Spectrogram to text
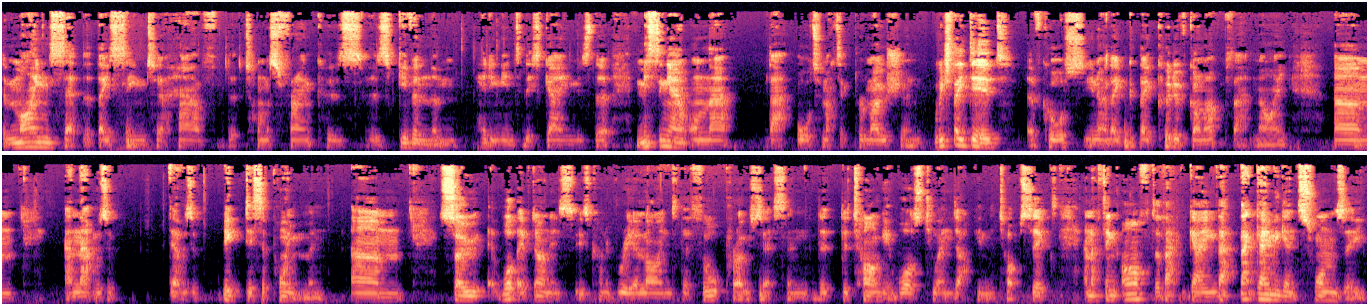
the mindset that they seem to have that Thomas Frank has has given them heading into this game is that missing out on that that automatic promotion, which they did, of course, you know they they could have gone up that night, um, and that was a that was a big disappointment. Um, so what they've done is, is kind of realigned the thought process, and the, the target was to end up in the top six. And I think after that game, that, that game against Swansea,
